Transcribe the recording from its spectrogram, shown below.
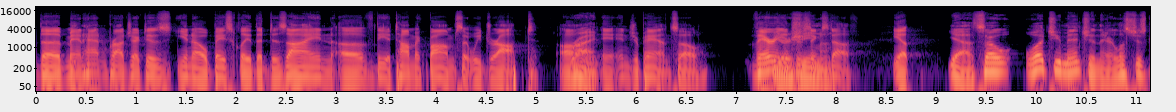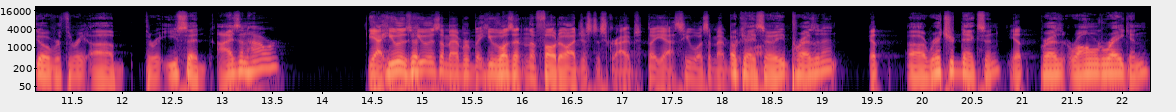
the Manhattan Project is, you know, basically the design of the atomic bombs that we dropped um, Right. in, in Japan. So very interesting stuff. Yep. Yeah. So what you mentioned there, let's just go over three. Uh, three. You said Eisenhower. Yeah, he was he was a member, but he wasn't in the photo I just described. But yes, he was a member. as Okay, well. so he president. Yep. Uh, Richard Nixon. Yep. Pres- Ronald Reagan.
